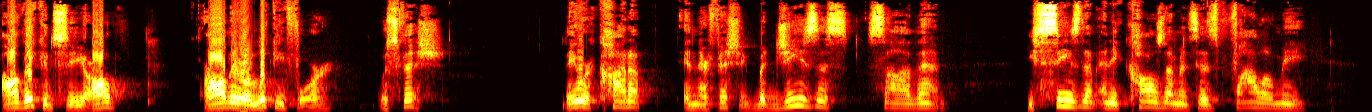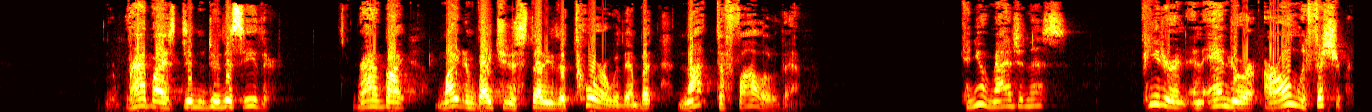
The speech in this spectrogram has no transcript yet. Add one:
All they could see, or all, or all they were looking for, was fish. They were caught up in their fishing. But Jesus saw them. He sees them and he calls them and says, Follow me. Rabbis didn't do this either. Rabbi might invite you to study the Torah with them, but not to follow them. Can you imagine this? Peter and, and Andrew are, are only fishermen.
